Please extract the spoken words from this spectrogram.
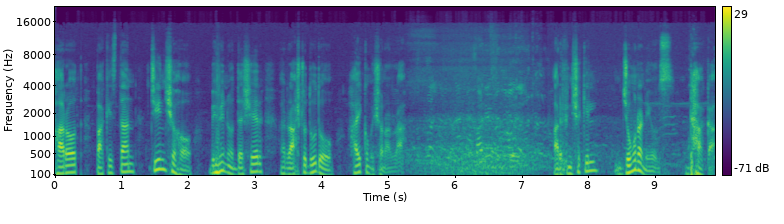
ভারত, পাকিস্তান চীন সহ বিভিন্ন দেশের রাষ্ট্রদূত ও হাইকমিশনাররা আরফিন শাকিল, যমুনা নিউজ, ঢাকা।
